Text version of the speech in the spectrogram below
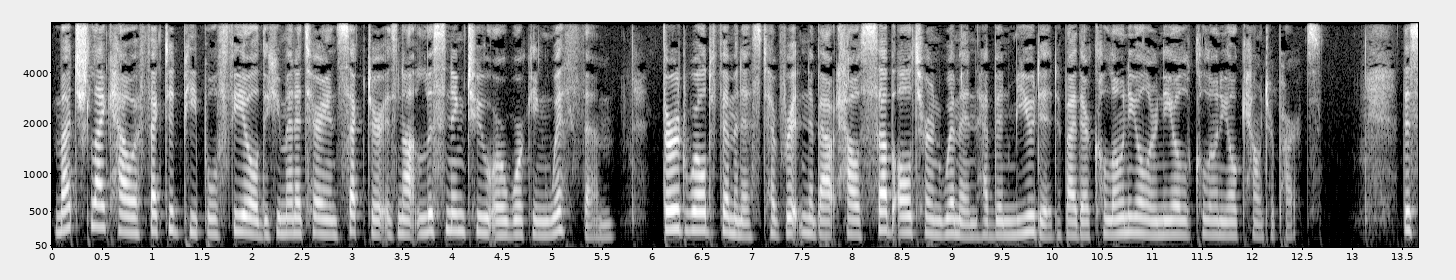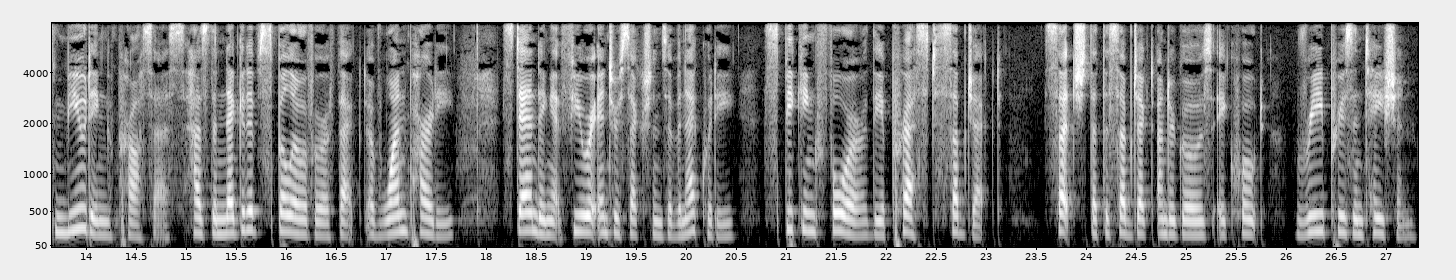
Much like how affected people feel the humanitarian sector is not listening to or working with them, Third world feminists have written about how subaltern women have been muted by their colonial or neo-colonial counterparts. This muting process has the negative spillover effect of one party standing at fewer intersections of inequity, speaking for the oppressed subject, such that the subject undergoes a quote, representation.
